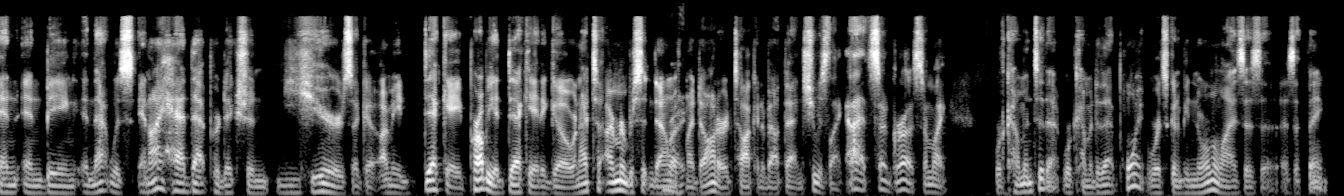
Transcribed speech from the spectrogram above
and and being and that was and I had that prediction years ago. I mean, decade, probably a decade ago. And I t- I remember sitting down with my daughter and talking about that, and she was like, "Ah, it's so gross." I'm like, "We're coming to that. We're coming to that point where it's going to be normalized as a as a thing."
